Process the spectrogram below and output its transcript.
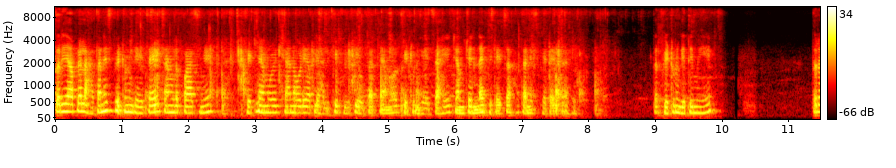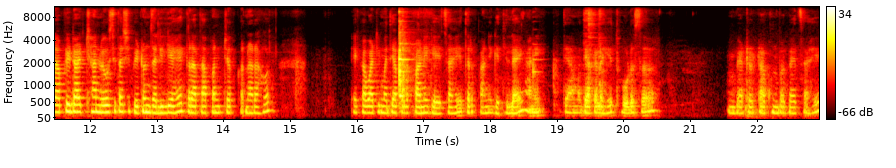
तर हे आपल्याला हातानेच फेटून घ्यायचं आहे चांगलं पाच मिनिट. फेटल्यामुळे छान वडे आपले हलके फुलके होतात त्यामुळे फेटून घ्यायचं आहे. चमच्याने नाही फेटायचं हातानेच फेटायचं आहे. तर फेटून घेते मी हे. तर आपली डाळ छान व्यवस्थित अशी फेटून झालेली आहे तर आता आपण चेक करणार आहोत. एका वाटीमध्ये आपल्याला पाणी घ्यायचं आहे तर पाणी घेतलेलं आहे आणि त्यामध्ये आपल्याला हे थोडंसं बॅटर टाकून बघायचं आहे.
